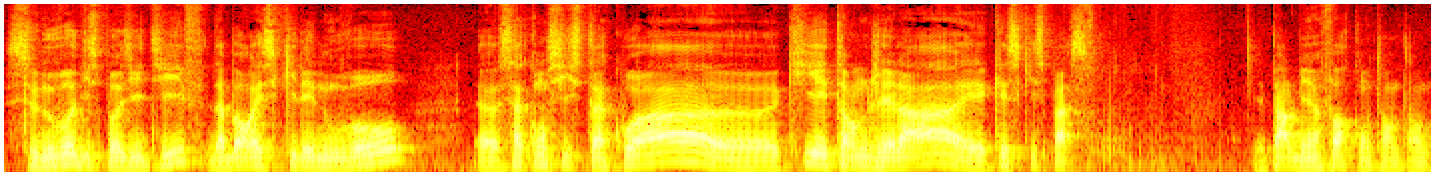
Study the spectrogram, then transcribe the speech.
ce nouveau dispositif. D'abord, est-ce qu'il est nouveau? Euh, Ça consiste à quoi? Euh, Qui est Angela et qu'est-ce qui se passe? Et parle bien fort qu'on t'entende.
